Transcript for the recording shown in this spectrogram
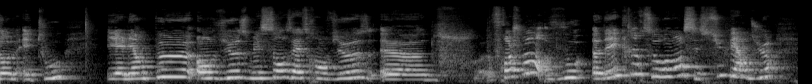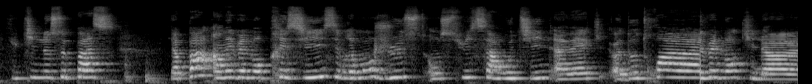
hommes et tout. Et elle est un peu envieuse mais sans être envieuse. franchement, vous d'écrire ce roman c'est super dur vu qu'il ne se passe il n'y a pas un événement précis, c'est vraiment juste on suit sa routine avec euh, deux trois événements qui la,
